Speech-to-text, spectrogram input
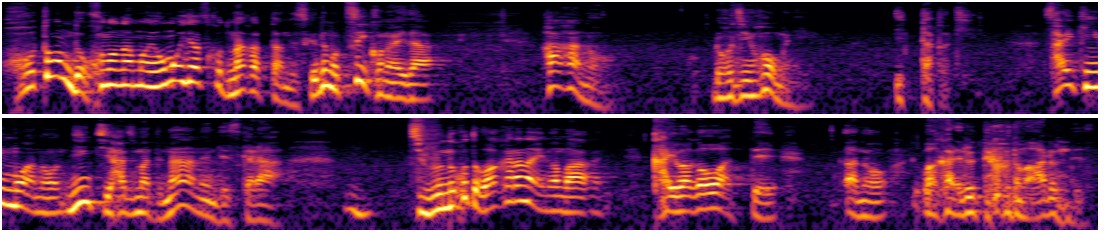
ほとんどこの名前思い出すことなかったんですけどでもついこの間母の老人ホームに行った時最近もうあの認知始まって7年ですから自分のこと分からないまま会話が終わってあの別れるってこともあるんです。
